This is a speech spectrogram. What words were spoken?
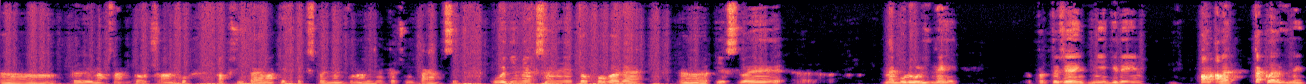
uh, tedy napsání toho článku a příprava těch experimentů na dizertační práci. Uvidím, jak se mi to povede, uh, jestli nebudu línej, protože někdy, on ale takhle líný.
